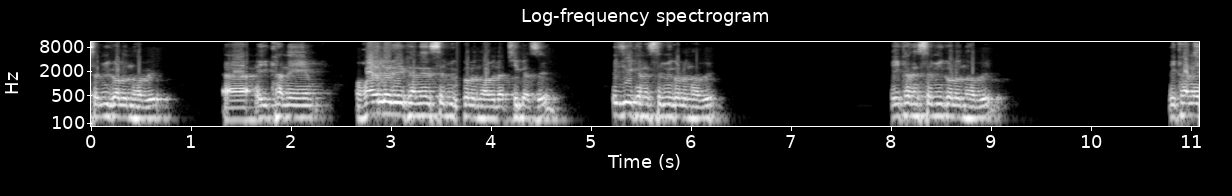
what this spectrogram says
সেমিকলন হবে। এইখানে হয়েলের এখানে সেমিকলন হবে না, ঠিক আছে? এই যে এখানে সেমিকলন হবে। এখানে সেমিকলন হবে। এখানে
